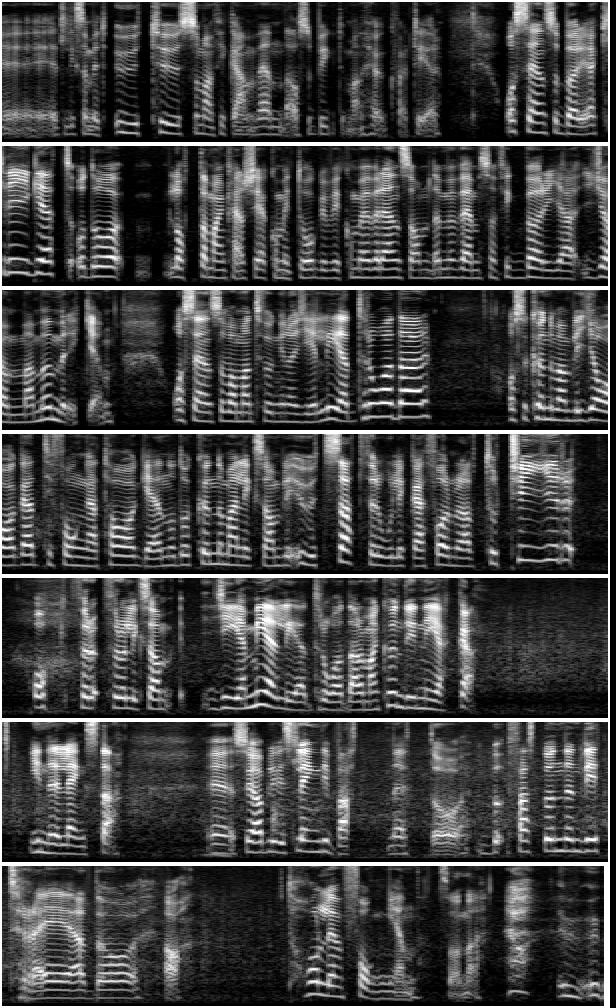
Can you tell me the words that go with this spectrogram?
eh, ett, liksom ett uthus som man fick använda och så byggde man högkvarter. Och sen så började kriget och då lottade man kanske, jag kommer inte ihåg hur vi kom överens om det, men vem som fick börja gömma mumriken. Och sen så var man tvungen att ge ledtrådar och så kunde man bli jagad, tillfångatagen och då kunde man liksom bli utsatt för olika former av tortyr och för, för att liksom ge mer ledtrådar. Man kunde ju neka in i det längsta. Eh, Så jag har blivit slängd i vattnet och bu- fastbunden vid ett träd och ja, hållen fången. Såna.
